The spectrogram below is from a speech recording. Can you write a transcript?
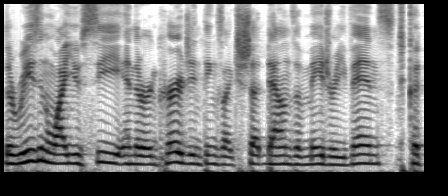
the reason why you see and they're encouraging things like shutdowns of major events moved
